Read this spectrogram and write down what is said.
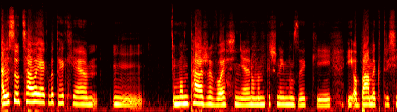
Ale są całe jakby takie mm, montaże właśnie romantycznej muzyki i Obamy, który się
